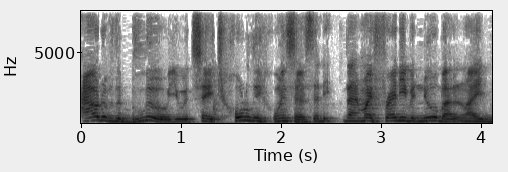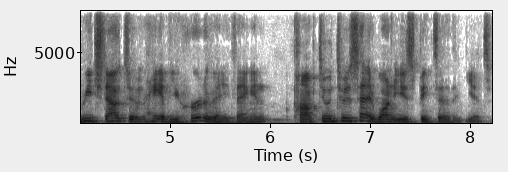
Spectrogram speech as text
out of the blue. You would say totally coincidence that he, that my friend even knew about it, and I reached out to him. Hey, have you heard of anything? And popped into his head. Why don't you speak to the Yitz?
